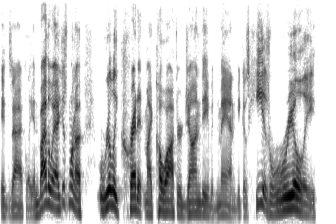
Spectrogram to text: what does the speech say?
exactly and by the way i just want to really credit my co-author john david mann because he is really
